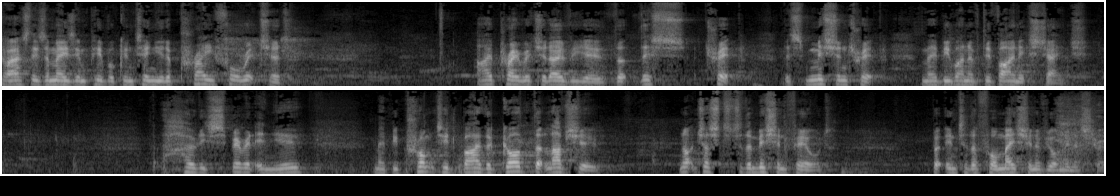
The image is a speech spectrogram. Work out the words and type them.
So, as these amazing people continue to pray for Richard, I pray, Richard, over you that this trip, this mission trip, may be one of divine exchange. That the Holy Spirit in you may be prompted by the God that loves you, not just to the mission field, but into the formation of your ministry.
